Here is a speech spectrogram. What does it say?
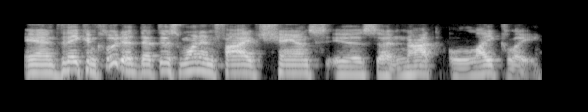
And they concluded that this one in five chance is uh, not likely.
